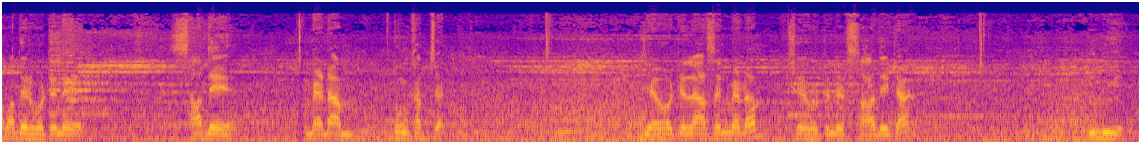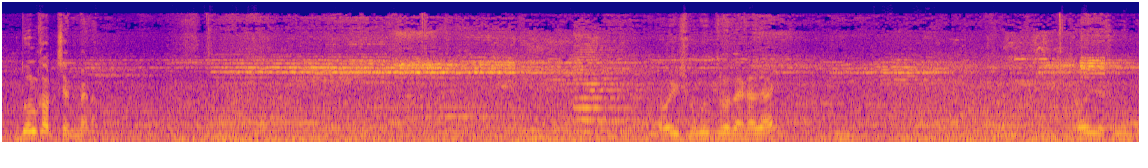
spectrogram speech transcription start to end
আমাদের হোটেলে সাদে ম্যাডাম দোল খাচ্ছেন। যে হোটেলে আছেন ম্যাডাম, সে হোটেলের স্বাদ এটা। উনি দোল খাচ্ছেন ম্যাডাম। ওই সমুদ্র দেখা যায়। ওই যে সমুদ্র।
